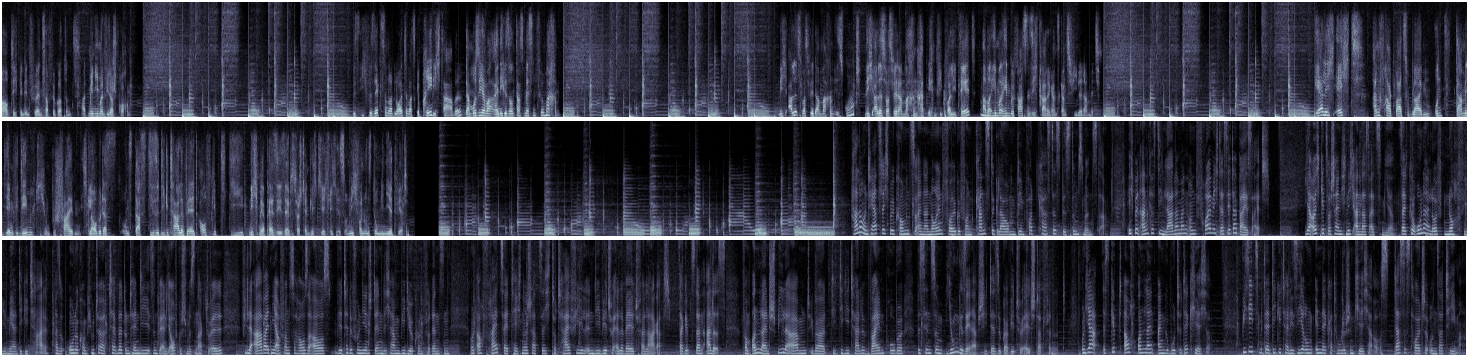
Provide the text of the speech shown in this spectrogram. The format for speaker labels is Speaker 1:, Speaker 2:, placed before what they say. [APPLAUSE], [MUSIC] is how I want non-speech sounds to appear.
Speaker 1: behaupte, ich bin Influencer für Gott und hat mir niemand widersprochen. Bis ich für 600 Leute was gepredigt habe, da muss ich aber einige Sonntagsmessen für machen. Nicht alles, was wir da machen, ist gut. Nicht alles, was wir da machen, [LAUGHS] hat irgendwie Qualität. Mhm. Aber immerhin befassen sich gerade ganz, ganz viele damit. Ehrlich, echt, anfragbar zu bleiben und damit irgendwie demütig und bescheiden. Ich glaube, dass uns das diese digitale Welt aufgibt, die nicht mehr per se selbstverständlich kirchlich ist und nicht von uns dominiert wird.
Speaker 2: Hallo und herzlich willkommen zu einer neuen Folge von Kannst du glauben, dem Podcast des Bistums Münster. Ich bin Ann-Christine Ladermann und freue mich, dass ihr dabei seid. Ja, euch geht es wahrscheinlich nicht anders als mir. Seit Corona läuft noch viel mehr digital. Also ohne Computer, Tablet und Handy sind wir eigentlich aufgeschmissen aktuell. Viele arbeiten ja auch von zu Hause aus. Wir telefonieren ständig, haben Videokonferenzen. Und auch freizeittechnisch hat sich total viel in die virtuelle Welt verlagert. Da gibt es dann alles. Vom Online-Spieleabend über die digitale Weinprobe bis hin zum Junggesellenabschied, der sogar virtuell stattfindet. Und ja, es gibt auch Online-Angebote der Kirche. Wie sieht es mit der Digitalisierung in der katholischen Kirche aus? Das ist heute unser Thema.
